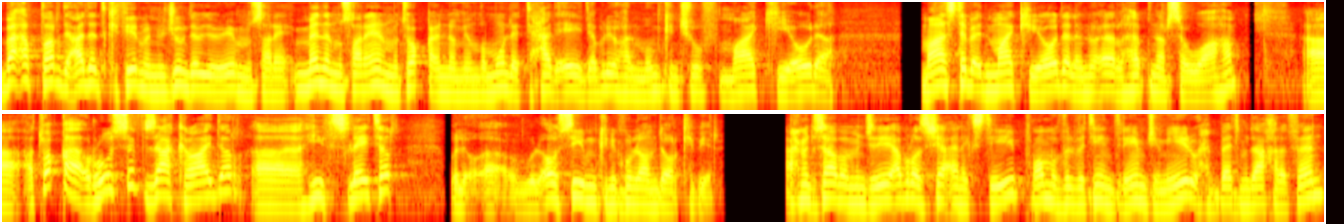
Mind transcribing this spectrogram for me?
بعد طرد عدد كثير من نجوم WWE من المصارعين من المصارعين المتوقع إنهم ينضمون لاتحاد AEW هل ممكن نشوف مايك كيودا؟ ما استبعد مايك كيودا لأنه إيرل هيبنر سواها. آه، أتوقع روسف زاك رايدر آه، هيث سليتر وال OC ممكن يكون لهم دور كبير. أحمد اسامه من جديد أبرز أشياء NXT promo فيلفتين دريم جميل وحبيت مداخلة فين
